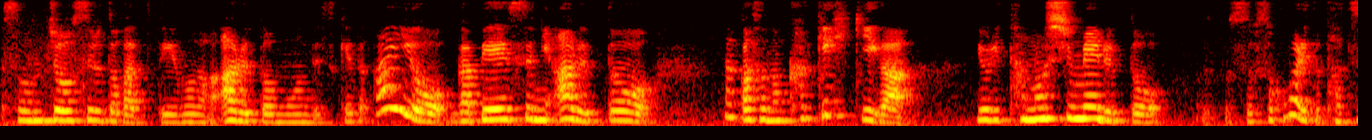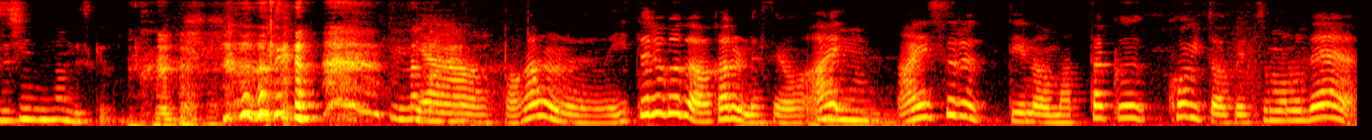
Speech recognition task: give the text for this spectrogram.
尊重するとかっていうものがあると思うんですけど愛をがベースにあるとなんかその駆け引きがより楽しめるとそそこまで言うと達人なんですけど。いやわかる。の言ってることはわかるんですよ。愛,、愛するっていうのは全く恋とは別物で、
